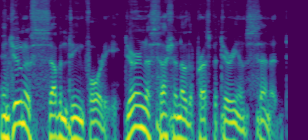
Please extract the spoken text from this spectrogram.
In June of 1740, during the session of the Presbyterian Synod,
